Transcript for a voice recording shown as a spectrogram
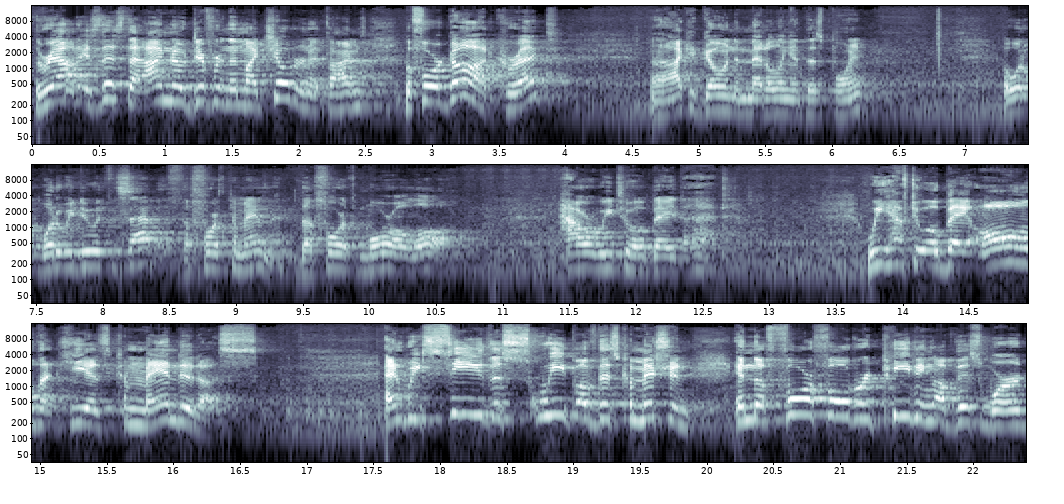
The reality is this that I'm no different than my children at times before God, correct? Uh, I could go into meddling at this point. But what, what do we do with the Sabbath? The fourth commandment, the fourth moral law. How are we to obey that? We have to obey all that He has commanded us. And we see the sweep of this commission in the fourfold repeating of this word,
